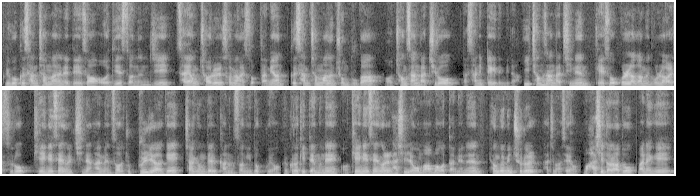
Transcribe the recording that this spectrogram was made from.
그리고 그 3천만 원에 대해서 어디에 썼는지 사용처를 소명할 수 없다면 그 3천만 원 전부가 어, 청산가치로 다 산입되게 됩니다. 이 청산가치는 계속 올라가면 올라갈수록 개인회생을 진행하면서 좀 불리하게 작용될 가능성이 높고요. 그렇기 때문에 어, 개인회생을 하시려고 마음먹었다면은 현금 인출을 하지 마세요. 뭐 하시더라도 만약에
